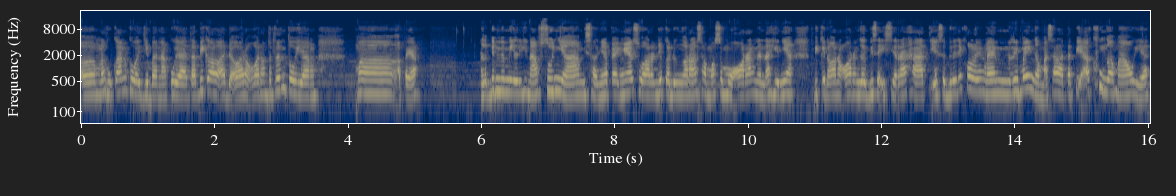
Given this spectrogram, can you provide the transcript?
uh, melakukan kewajiban aku ya. Tapi kalau ada orang-orang tertentu yang me, apa ya lebih memilih nafsunya misalnya pengen suaranya kedengaran sama semua orang dan akhirnya bikin orang-orang gak bisa istirahat. Ya sebenarnya kalau yang lain nerima ya nggak masalah tapi aku nggak mau ya.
